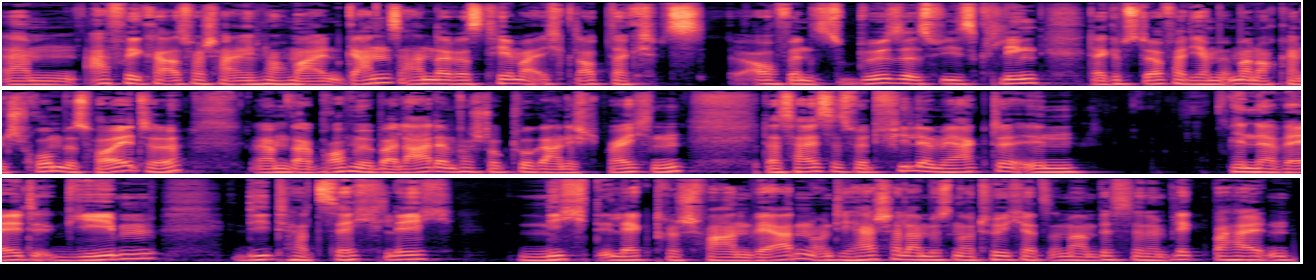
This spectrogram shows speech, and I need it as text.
Ähm, Afrika ist wahrscheinlich nochmal ein ganz anderes Thema. Ich glaube, da gibt's, auch wenn es so böse ist, wie es klingt, da gibt's Dörfer, die haben immer noch keinen Strom bis heute. Ähm, da brauchen wir über Ladeinfrastruktur gar nicht sprechen. Das heißt, es wird viele Märkte in in der Welt geben, die tatsächlich nicht elektrisch fahren werden. Und die Hersteller müssen natürlich jetzt immer ein bisschen im Blick behalten,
